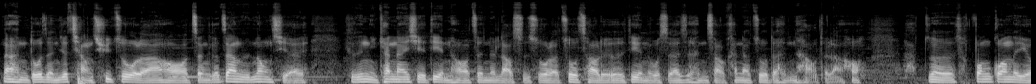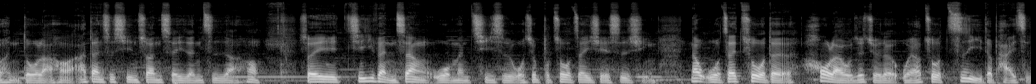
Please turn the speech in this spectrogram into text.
那很多人就抢去做了哈，整个这样子弄起来。可是你看那一些店哈，真的老实说了，做潮流的店，我实在是很少看到做得很好的了哈。这风光的有很多了哈啊，但是心酸谁人知啊哈，所以基本上我们其实我就不做这一些事情。那我在做的，后来我就觉得我要做自己的牌子。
